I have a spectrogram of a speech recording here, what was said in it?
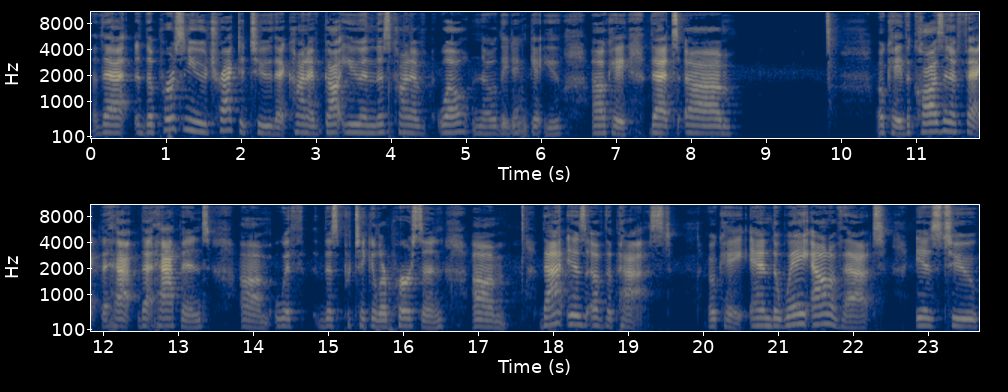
that the person you attracted to that kind of got you in this kind of, well, no, they didn't get you. Okay, that, um, okay, the cause and effect that ha that happened um, with this particular person, um, that is of the past. Okay, and the way out of that is to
